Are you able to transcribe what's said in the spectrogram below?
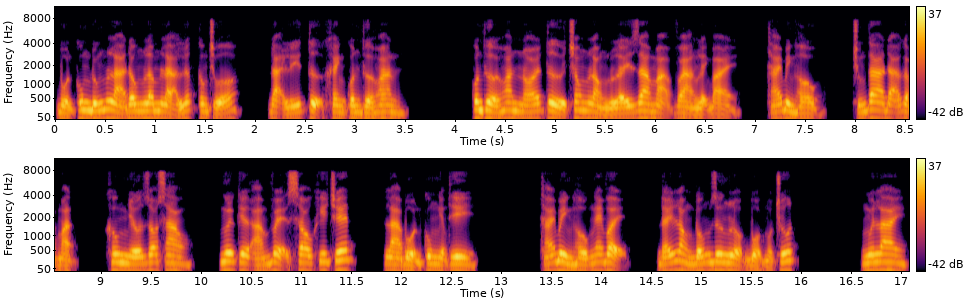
bổn cung đúng là đông lâm là lướt công chúa, đại lý tự khanh quân thừa hoan. Quân thừa hoan nói từ trong lòng lấy ra mạ vàng lệnh bài, Thái Bình hầu, chúng ta đã gặp mặt, không nhớ rõ sao, ngươi kia ám vệ sau khi chết, là bổn cung nghiệm thi. Thái Bình Hầu nghe vậy, đáy lòng đống dưng lột bột một chút. Nguyên lai, like,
